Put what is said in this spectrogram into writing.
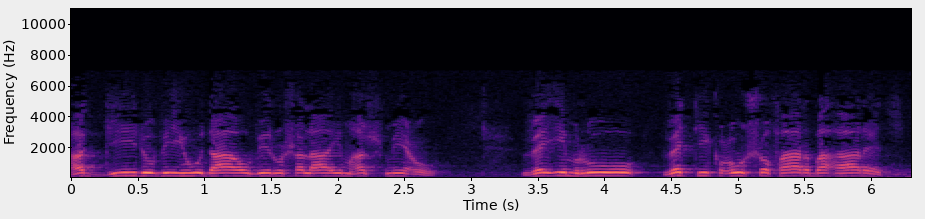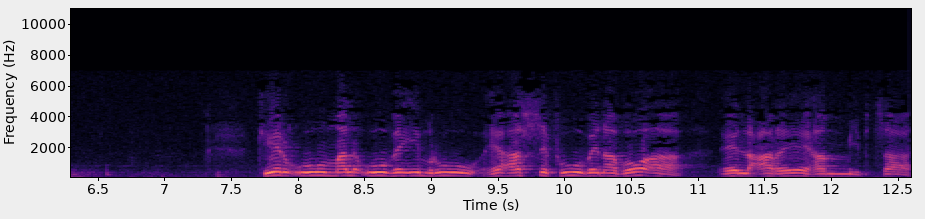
הגידו ביהודה ובירושלים השמיעו, ואמרו ותקעו שופר בארץ. קראו מלאו ואמרו, האספו ונבואה אל ערי המבצר.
